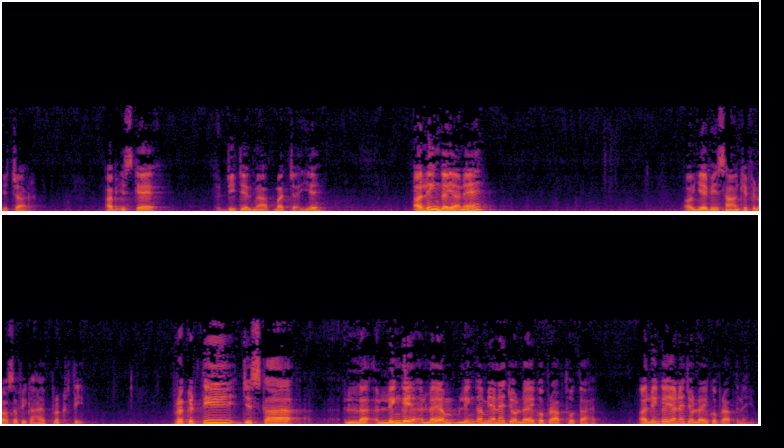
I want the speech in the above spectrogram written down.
विचार अब इसके डिटेल में आप मत चाहिए अलिंग यानी, और ये भी सांख्य फिलॉसफी का है, प्रकृति। प्रकृति जिसका लिंग लयम, लिंगम यानी जो लय को प्राप्त होता है। अलिंग यानी जो लय को प्राप्त नहीं हो।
